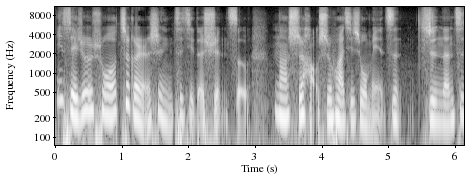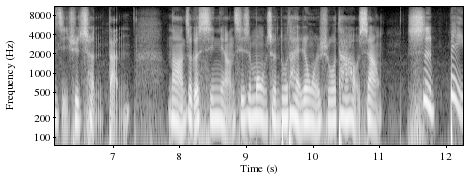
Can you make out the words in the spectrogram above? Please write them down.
意思也就是说，这个人是你自己的选择，那是好是坏，其实我们也自只能自己去承担。那这个新娘其实某种程度，她也认为说，她好像是。被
